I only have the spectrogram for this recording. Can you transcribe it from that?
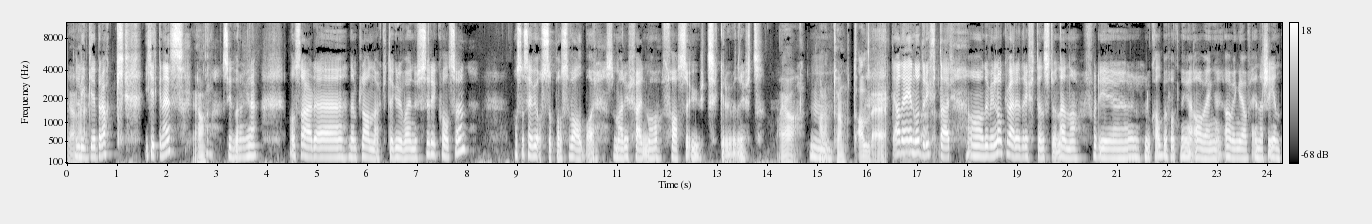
Ja, ligger brakk i Kirkenes. Ja. Syd-Varanger. Og så er det den planlagte gruva i Nusser i Kvalsund. Og så ser vi også på Svalbard, som er i ferd med å fase ut gruvedrift. Ja. Har de tømt alle Ja, det er ennå drift der, og det vil nok være drift en stund ennå, fordi eh, lokalbefolkningen er avhengig, avhengig av energien.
